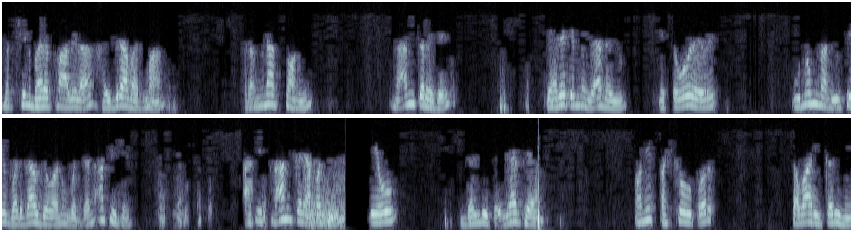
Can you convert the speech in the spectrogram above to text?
દક્ષિણ ભારતમાં આવેલા હૈદરાબાદમાં રંગનાથ સ્વામી સ્નાન કરે છે, ત્યારે તેમને યાદ આવ્યું કે તેઓએ પૂનમના દિવસે વડગાવ જવાનું વચન આપ્યું છે. આથી સ્નાન કર્યા પછી તેઓ જલ્દી તૈયાર થયા અને અશ્વ ઉપર સવારી કરીને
